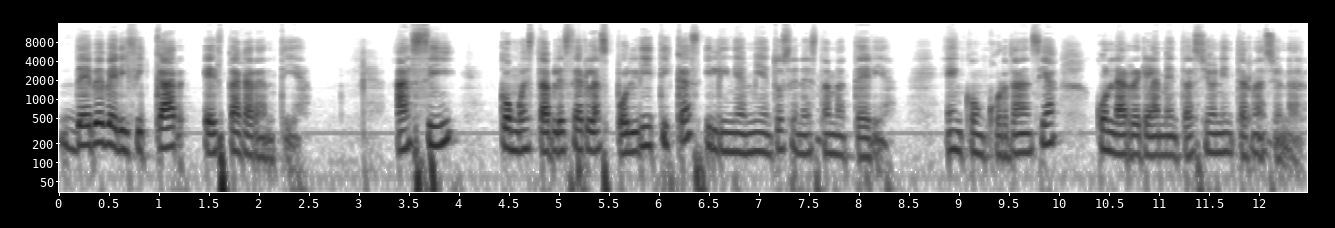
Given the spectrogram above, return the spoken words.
debe verificar esta garantía, así como establecer las políticas y lineamientos en esta materia, en concordancia con la reglamentación internacional.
